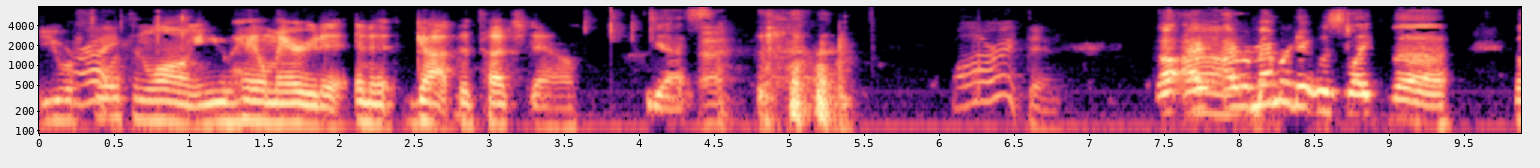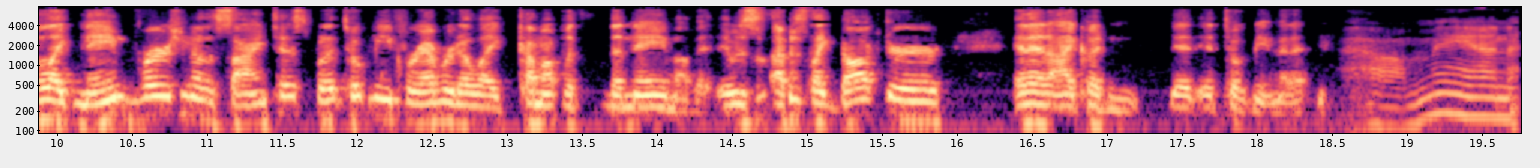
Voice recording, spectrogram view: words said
You were All right. fourth and long, and you hail married it, and it got the touchdown. Yes. Uh, well, all right then. Well, I, Um, I remembered it was like the the like named version of the scientist, but it took me forever to like come up with the name of it. It was I was like doctor, and then I couldn't. It, it took me a minute. Oh man,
